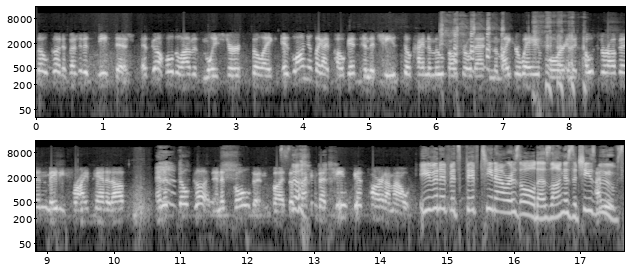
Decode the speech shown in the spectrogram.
so good, especially if it's deep dish. It's gonna hold a lot of its moisture. So like as long as like I poke it and the cheese still kind of moves, I'll throw that in the microwave or in the toaster oven, maybe fry pan it up, and it's still good and it's golden. But the So- second that cheese gets hard, I'm out. Even if it's 15 hours old, as long as the cheese I mean- moves,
